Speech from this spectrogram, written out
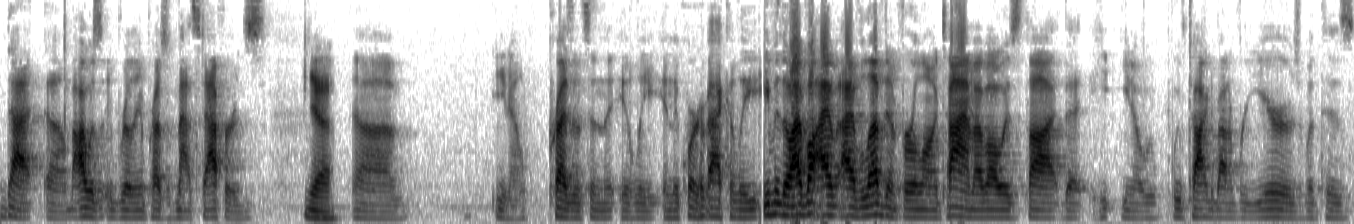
that um, I was really impressed with Matt Stafford's Yeah. um, you know, presence in the elite, in the quarterback elite. Even though I've, I've I've loved him for a long time, I've always thought that he, you know, we've talked about him for years with his,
